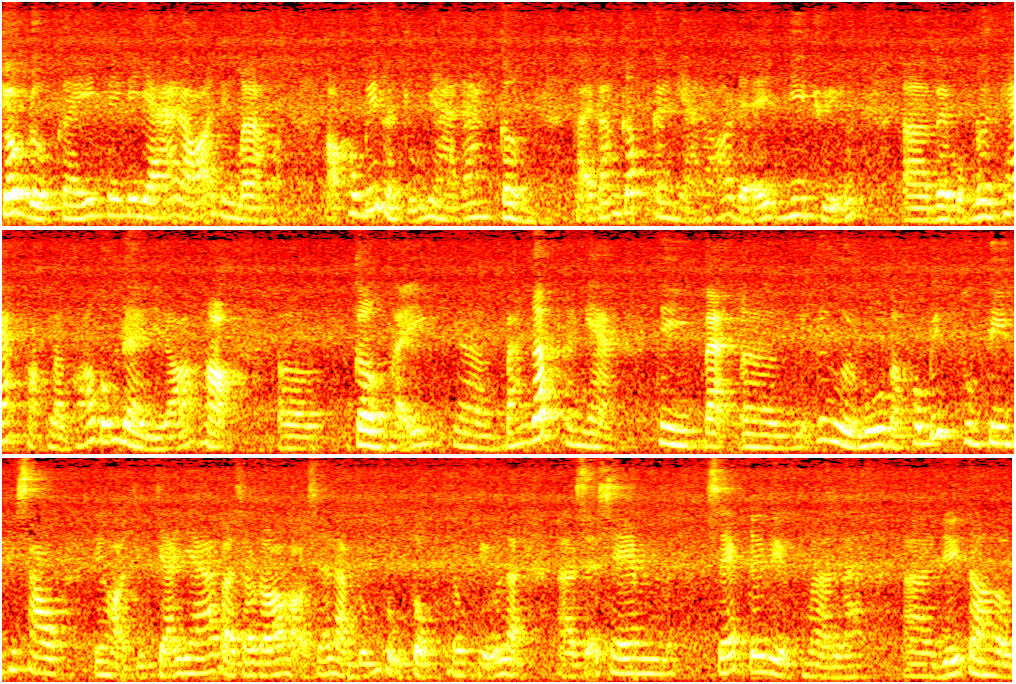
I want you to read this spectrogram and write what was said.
chốt được cái cái cái giá đó nhưng mà họ không biết là chủ nhà đang cần phải bán gấp căn nhà đó để di chuyển à, về một nơi khác hoặc là có vấn đề gì đó. Họ uh, cần phải uh, bán gấp căn nhà. Thì bạn uh, những cái người mua mà không biết thông tin phía sau thì họ chỉ trả giá và sau đó họ sẽ làm đúng thủ tục theo kiểu là uh, sẽ xem xét cái việc mà là à, giấy tờ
